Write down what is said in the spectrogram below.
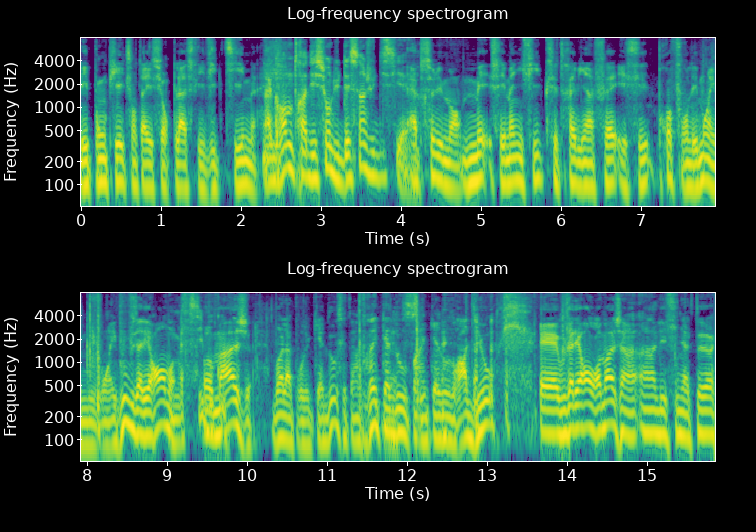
les pompiers qui sont allés sur place, les victimes. La grande tradition du dessin judiciaire. Absolument. Mais c'est magnifique, c'est très bien fait et c'est profondément émouvant. Et vous, vous allez rendre Merci beaucoup. hommage, voilà pour le cadeau, c'est un vrai cadeau, Merci. pas un cadeau de radio. vous allez rendre hommage à un, dessinateur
